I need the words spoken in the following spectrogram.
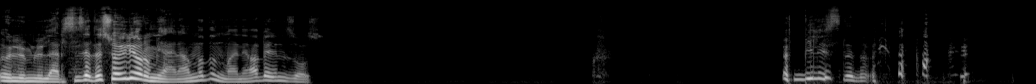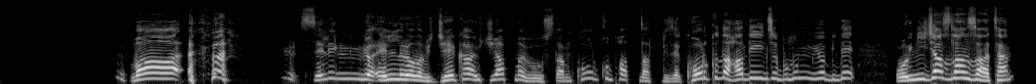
Ölümlüler. Size de söylüyorum yani anladın mı? Hani haberiniz olsun. Bil istedim. Va Selin Güngör 50 lira olmuş. CK3 yapma be ustam. Korku patlat bize. Korku da ha deyince bulunmuyor. Bir de oynayacağız lan zaten.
